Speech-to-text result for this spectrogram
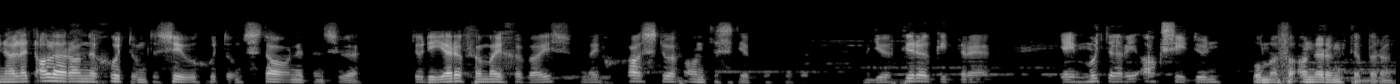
En hulle het allerlei goed om te sê hoe goed ons staan het en so. Toe die Here vir my gewys om my gasstoof aan te steek. Met jou vuurhoutjie trek. Jy moet 'n reaksie doen om 'n verandering te bring.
